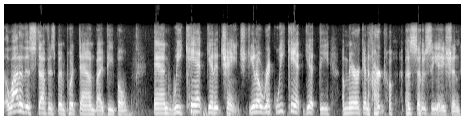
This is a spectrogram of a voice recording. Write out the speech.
a lot of this stuff has been put down by people, and we can't get it changed. You know, Rick, we can't get the American Heart Association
